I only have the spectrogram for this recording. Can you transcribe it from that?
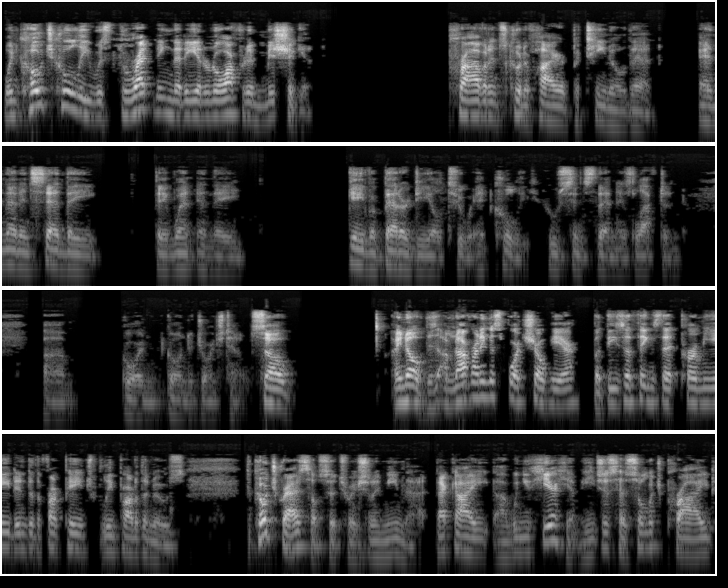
when Coach Cooley was threatening that he had an offer in Michigan, Providence could have hired Pitino then. And then instead they they went and they gave a better deal to Ed Cooley, who since then has left and um, Gordon going to Georgetown. So I know this, I'm not running a sports show here, but these are things that permeate into the front page, lead part of the news. The Coach Grasso situation, I mean that. That guy, uh, when you hear him, he just has so much pride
